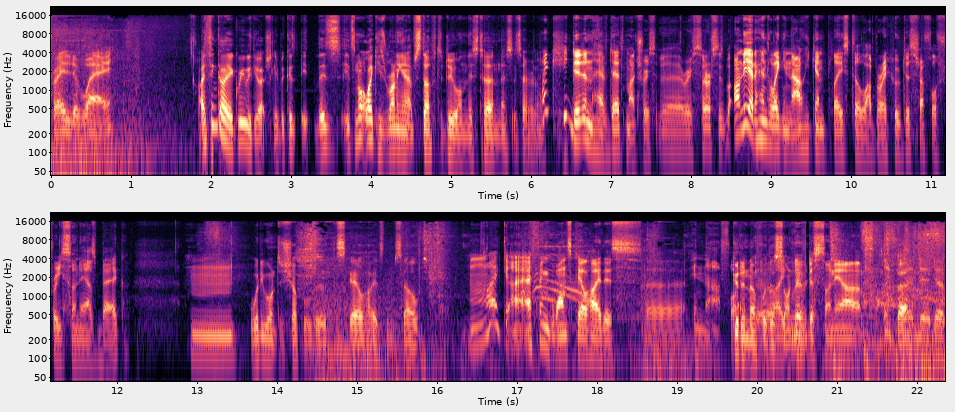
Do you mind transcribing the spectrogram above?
trade it away. I think I agree with you actually because it, it's not like he's running out of stuff to do on this turn necessarily. Like he didn't have that much res uh, resources, but on the other hand, like now he can play still Lab Recruit to shuffle free Sonya's back. Mm. What do you want to shuffle the, the scale hides themselves? Like I think one scale hide is uh, enough. Good like, enough uh, with the like Sonya. With the Sonya, like the, the,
